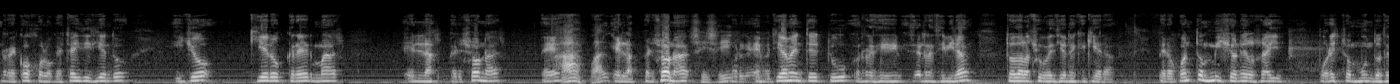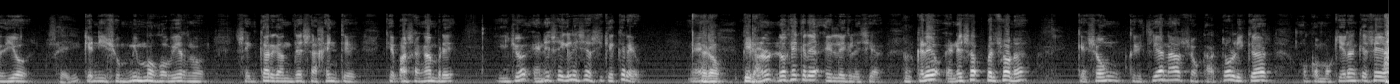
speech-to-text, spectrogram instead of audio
recojo lo que estáis diciendo y yo quiero creer más en las personas, ¿eh? Ah, vale. en las personas, Sí, sí. porque efectivamente tú reci- recibirán todas las subvenciones que quieran. Pero ¿cuántos misioneros hay por estos mundos de Dios Sí. que ni sus mismos gobiernos se encargan de esa gente que pasan hambre? Y yo en esa iglesia sí que creo. ¿eh? Pero, mira. no, no es que crea en la iglesia, Ah. creo en esas personas que son cristianas o católicas o como quieran que sean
